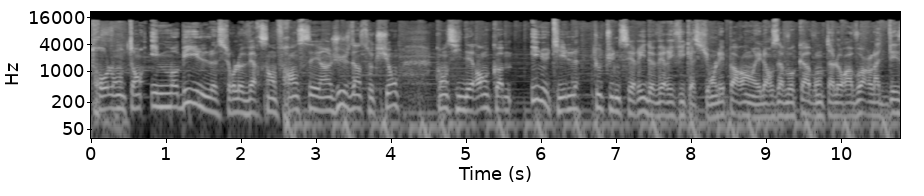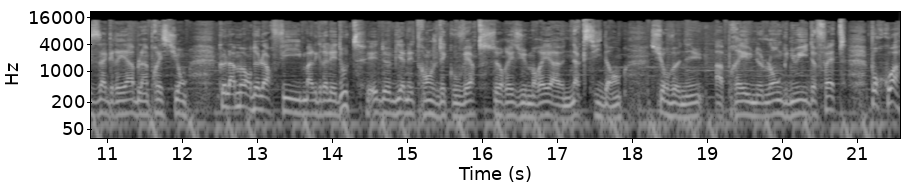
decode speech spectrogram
trop longtemps immobile sur le versant français, un juge d'instruction considérant comme inutile toute une série de vérifications. Les parents et leurs avocats vont alors avoir la désagréable impression que la mort de leur fille, malgré les doutes et de bien étranges découvertes, se résumerait à un accident survenu après une longue nuit de fête. Pourquoi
